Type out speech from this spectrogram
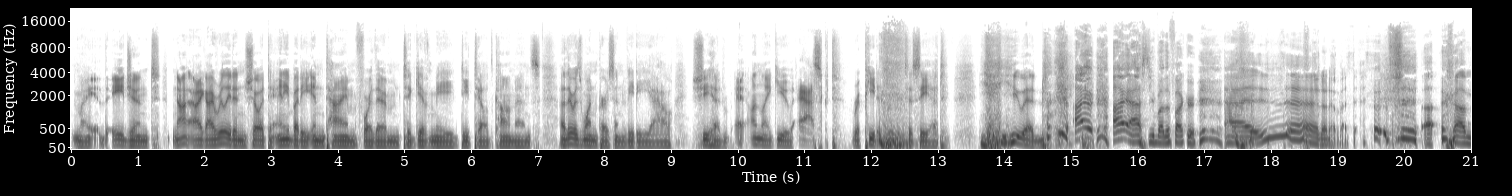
my agent not I, I really didn't show it to anybody in time for them to give me detailed comments. Uh, there was one person Vida Yao. She had eh, unlike you asked repeatedly to see it you had I, I asked you, motherfucker. uh, i don't know about that Um,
